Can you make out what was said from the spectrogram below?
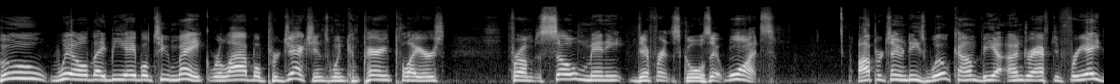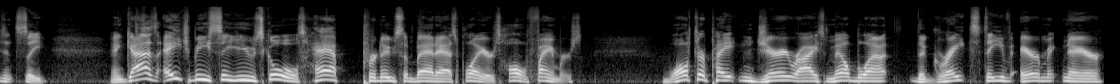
who will they be able to make reliable projections when comparing players from so many different schools at once? Opportunities will come via undrafted free agency. And guys, HBCU schools have produced some badass players, Hall of Famers. Walter Payton, Jerry Rice, Mel Blount, the great Steve Air McNair,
